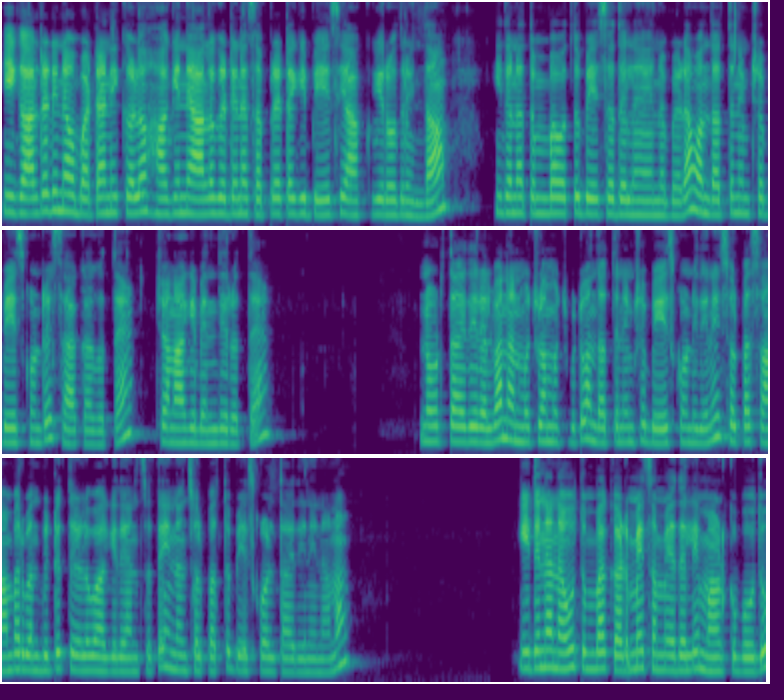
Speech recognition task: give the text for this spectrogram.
ಈಗ ಆಲ್ರೆಡಿ ನಾವು ಬಟಾಣಿಗಳು ಹಾಗೆಯೇ ಆಲೂಗಡ್ಡೆನ ಸಪ್ರೇಟಾಗಿ ಬೇಯಿಸಿ ಹಾಕಿರೋದ್ರಿಂದ ಇದನ್ನು ತುಂಬ ಹೊತ್ತು ಬೇಯಿಸೋದೆಲ್ಲ ಏನು ಬೇಡ. ಒಂದು ಹತ್ತು ನಿಮಿಷ ಬೇಯಿಸ್ಕೊಂಡ್ರೆ ಸಾಕಾಗುತ್ತೆ. ಚೆನ್ನಾಗಿ ಬೆಂದಿರುತ್ತೆ. ನೋಡ್ತಾ ಇದ್ದೀರಲ್ವ? ನಾನು ಮುಚ್ಚಳ ಮುಚ್ಚಿಬಿಟ್ಟು ಒಂದು ಹತ್ತು ನಿಮಿಷ ಬೇಯಿಸ್ಕೊಂಡಿದ್ದೀನಿ. ಸ್ವಲ್ಪ ಸಾಂಬಾರು ಬಂದುಬಿಟ್ಟು ತೆಳುವಾಗಿದೆ ಅನಿಸುತ್ತೆ. ಇನ್ನೊಂದು ಸ್ವಲ್ಪ ಹೊತ್ತು ಬೇಯಿಸ್ಕೊಳ್ತಾ ಇದ್ದೀನಿ ನಾನು. ಇದನ್ನು ನಾವು ತುಂಬ ಕಡಿಮೆ ಸಮಯದಲ್ಲಿ ಮಾಡ್ಕೋಬೋದು.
